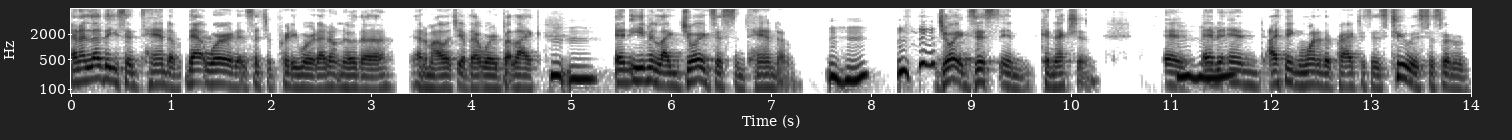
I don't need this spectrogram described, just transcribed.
And I love that you said tandem. That word is such a pretty word. I don't know the etymology of that word, but like Mm-mm. and even like joy exists in tandem. Mm-hmm. joy exists in connection and mm-hmm. and and I think one of the practices too is to sort of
